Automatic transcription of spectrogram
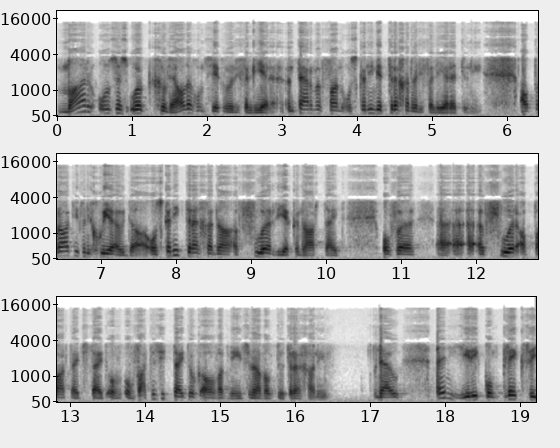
maar ons is ook geweldig onseker oor die verlede. In terme van ons kan nie meer teruggaan na die verlede toe nie. Al praat jy van die goeie ou dae, ons kan nie teruggaan na 'n voorrekenaartyd of 'n 'n 'n voor apartheidstyd of of wat is die tyd ook al wat mense nou wil toe teruggaan nie. Nou in hierdie komplekse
